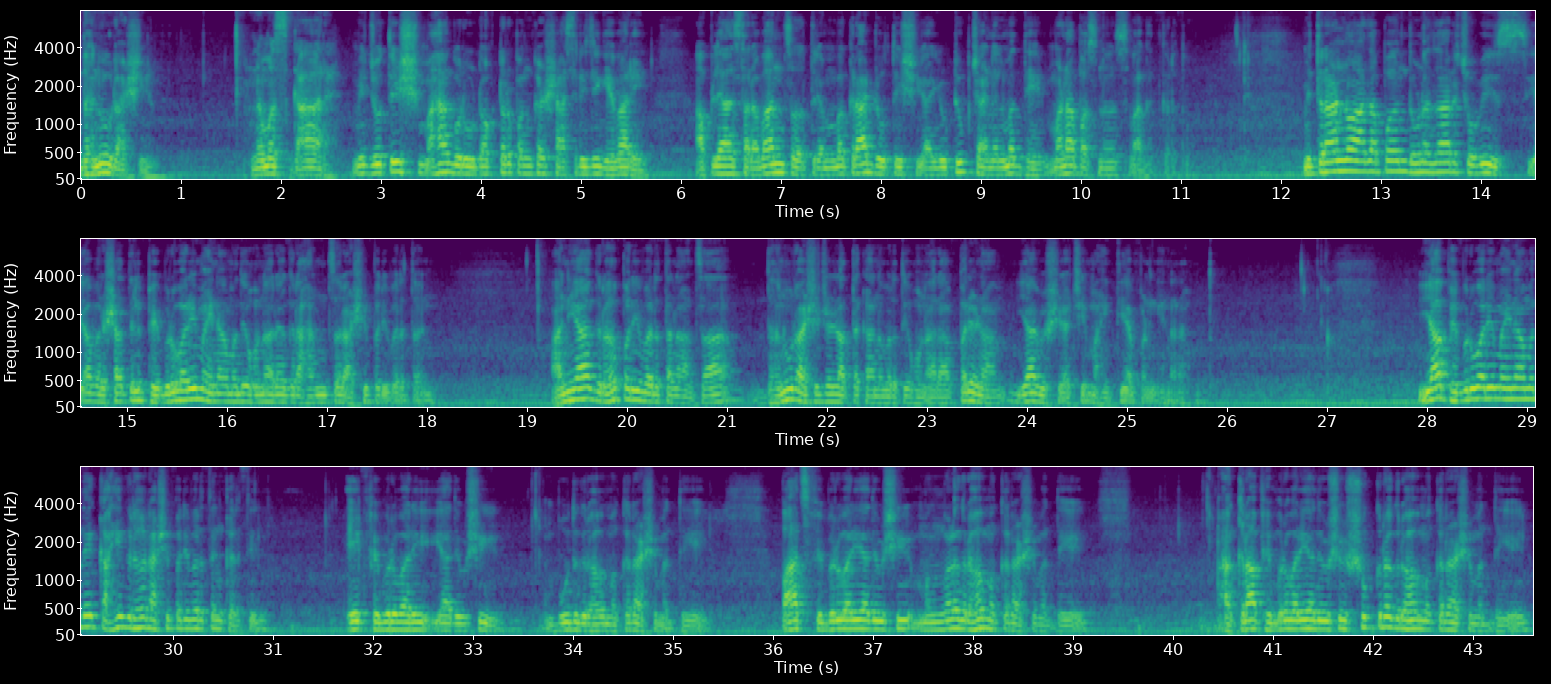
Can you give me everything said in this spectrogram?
धनु राशी नमस्कार मी ज्योतिष महागुरू डॉक्टर पंकज शास्त्रीजी घेवारे आपल्या सर्वांचं त्र्यंबकराज ज्योतिष या यूट्यूब चॅनलमध्ये मनापासून स्वागत करतो. मित्रांनो आज आपण दोन हजार चोवीस या वर्षातील फेब्रुवारी महिन्यामध्ये होणाऱ्या ग्रहांचं राशी परिवर्तन आणि या ग्रह परिवर्तनाचा धनु राशीच्या जातकांवरती होणारा परिणाम या विषयाची माहिती आपण घेणार आहोत. या फेब्रुवारी महिन्यामध्ये काही ग्रह राशी परिवर्तन करतील. एक फेब्रुवारी या दिवशी बुध ग्रह मकर राशीमध्ये येईल. पाच फेब्रुवारी या दिवशी मंगळ ग्रह मकर राशीमध्ये येईल. अकरा फेब्रुवारी या दिवशी शुक्र ग्रह मकर राशीमध्ये येईल.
